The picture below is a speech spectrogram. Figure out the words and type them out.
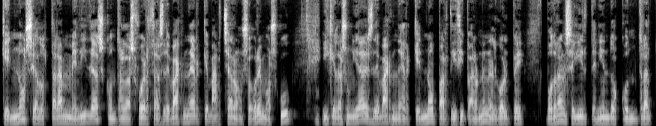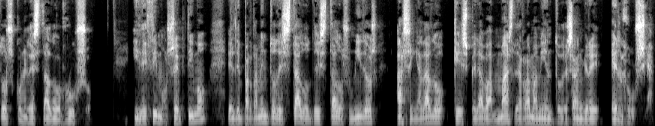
que no se adoptarán medidas contra las fuerzas de Wagner que marcharon sobre Moscú y que las unidades de Wagner que no participaron en el golpe podrán seguir teniendo contratos con el Estado ruso. Y decimos séptimo, el Departamento de Estado de Estados Unidos ha señalado que esperaba más derramamiento de sangre en Rusia.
